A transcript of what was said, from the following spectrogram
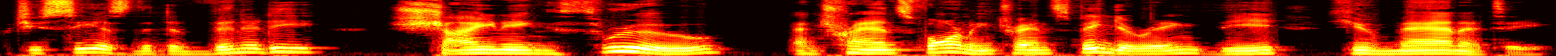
what you see is the divinity shining through and transforming, transfiguring the humanity.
